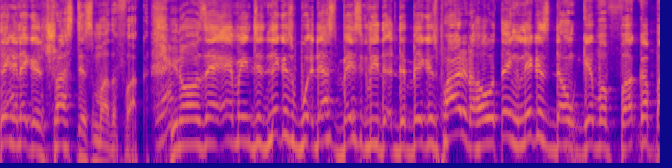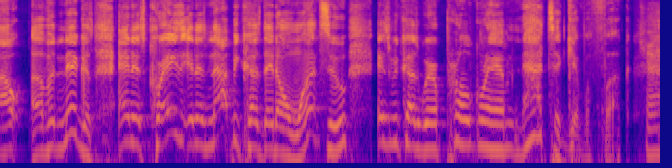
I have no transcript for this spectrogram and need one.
thinking they can trust this motherfucker. Yeah. You know what I'm saying? I mean, just niggas, that's basically the, the biggest part of the whole thing. Niggas don't give a fuck about other niggas. And it's crazy. It is not because they don't want to, it's because we're programmed not to give a fuck. Sure.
